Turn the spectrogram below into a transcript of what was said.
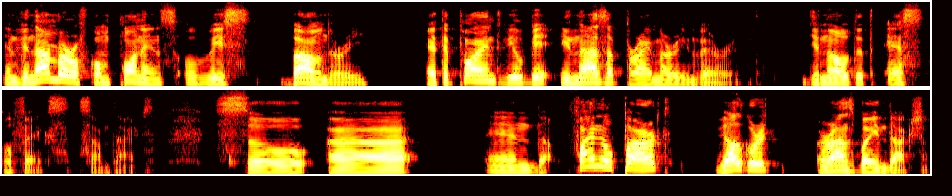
And the number of components of this boundary at a point will be another primary invariant, denoted S of X sometimes. So, uh, and final part, the algorithm runs by induction.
